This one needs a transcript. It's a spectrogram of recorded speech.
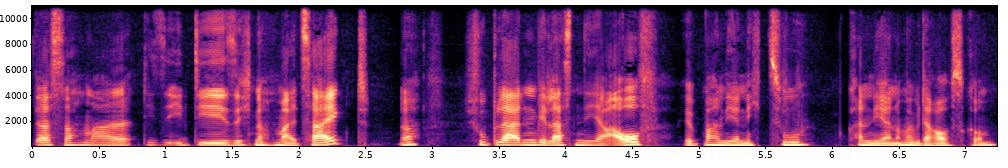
das nochmal, diese Idee sich nochmal zeigt, ne? Schubladen, wir lassen die ja auf, wir machen die ja nicht zu, kann die ja nochmal wieder rauskommen.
